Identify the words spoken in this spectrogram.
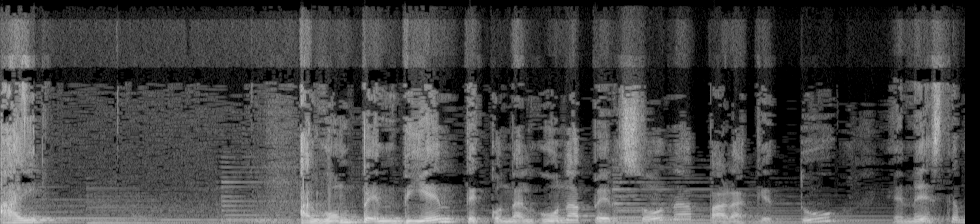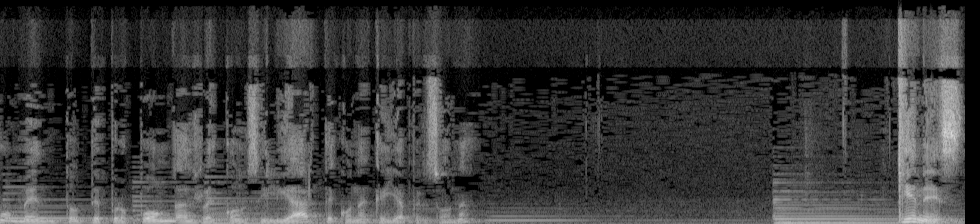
¿Hay algún pendiente con alguna persona para que tú en este momento te propongas reconciliarte con aquella persona? ¿Quién es?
